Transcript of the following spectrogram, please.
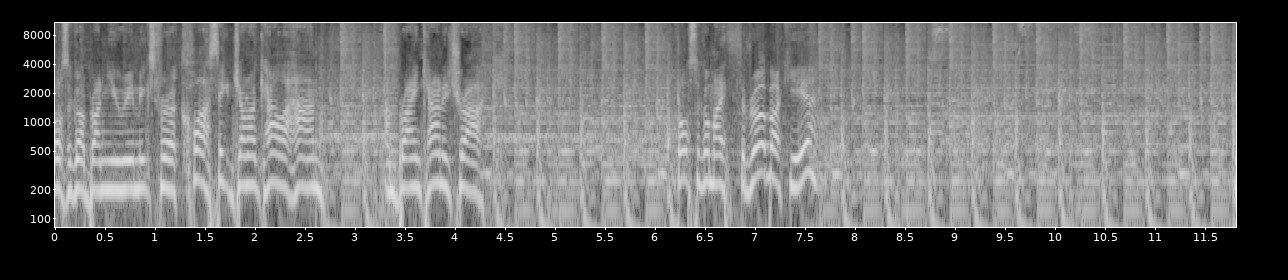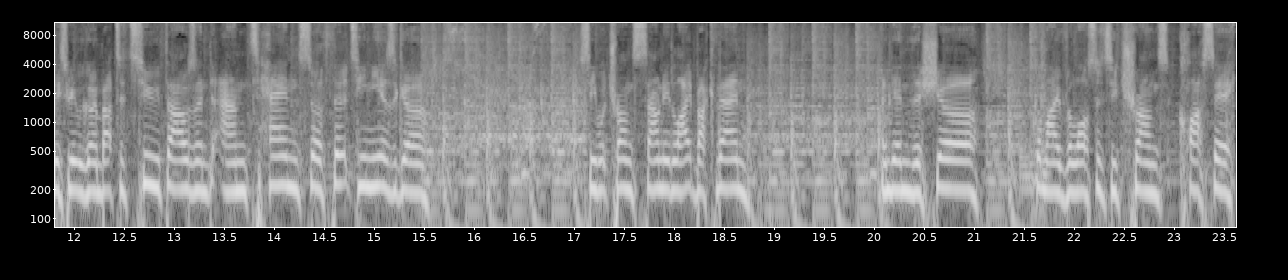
Also got a brand new remix for a classic John O'Callaghan and Bryan Kearney track. I've also got my throwback here. This week we're going back to 2010, so 13 years ago see what trance sounded like back then. And then the show, got my Velocity Trance classic.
